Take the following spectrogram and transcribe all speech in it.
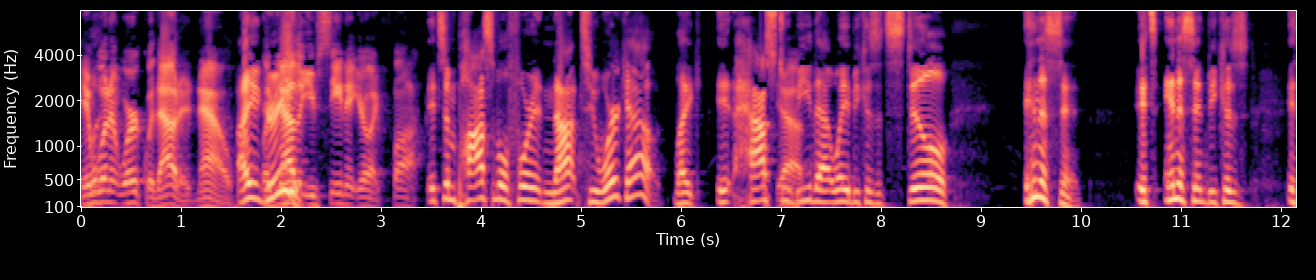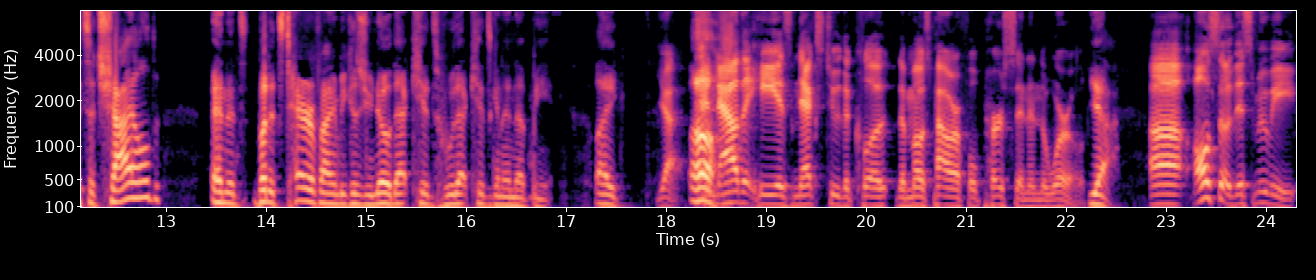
It wouldn't work without it now. I Like, agree. now that you've seen it, you're like, fuck. it's impossible for it not to work out. Like it has to Yeah. be that way because it's still innocent. It's innocent because it's a child and it's but it's terrifying because you know that kid's who that kid's going to end up being. Like Yeah. Ugh. And now that he is next to the clo- the most powerful person in the world. yeah. Uh, also, this movie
